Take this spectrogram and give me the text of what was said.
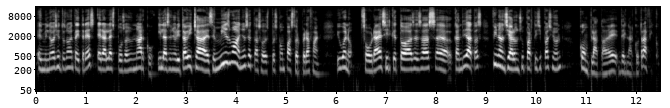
En 1993 era la esposa de un narco y la señorita Bichada ese mismo año se casó después con Pastor Perafán. Y bueno, sobra decir que todas esas eh, candidatas financiaron su participación con plata de- del narcotráfico.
